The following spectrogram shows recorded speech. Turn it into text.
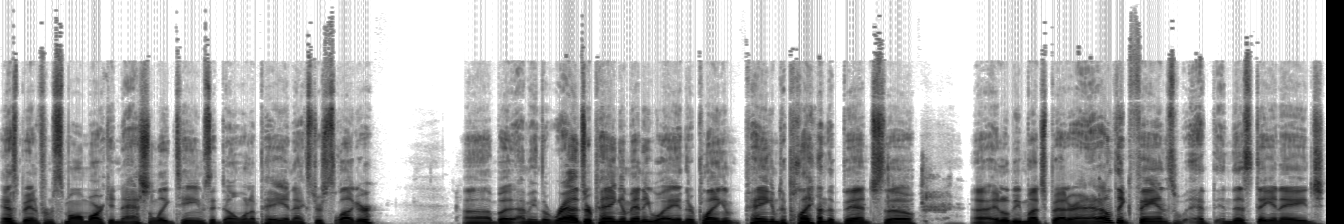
has been from small market National League teams that don't want to pay an extra slugger. Uh, but I mean, the Reds are paying him anyway, and they're playing paying him to play on the bench, so uh, it'll be much better. And I don't think fans at, in this day and age,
